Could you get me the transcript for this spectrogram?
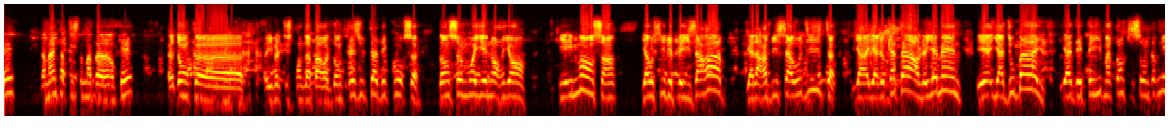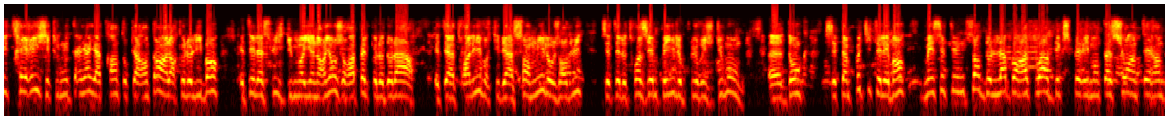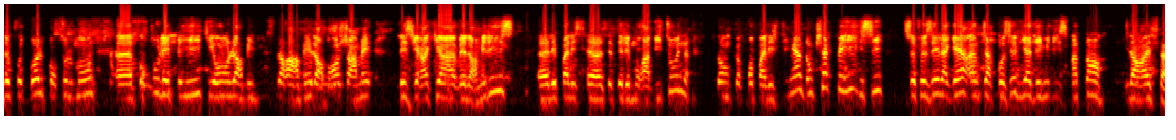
Ok? Euh, Donc, euh, ils veulent tous prendre la parole. Donc, résultat des courses dans ce Moyen-Orient qui est immense. Hein. Il y a aussi les pays arabes. Il y a l'Arabie Saoudite. Il y a, il y a le Qatar, le Yémen. Il y a Dubaï. Il y a des pays maintenant qui sont devenus très riches et qui n'étaient rien il y a 30 ou 40 ans, alors que le Liban était la Suisse du Moyen-Orient. Je rappelle que le dollar était à 3 livres, qu'il est à 100 000 aujourd'hui. C'était le troisième pays le plus riche du monde. Euh, donc, c'est un petit élément, mais c'était une sorte de laboratoire d'expérimentation, un terrain de football pour tout le monde, euh, pour tous les pays qui ont leur milice, leur armée, leur branche armée. Les Irakiens avaient leur milice, euh, les euh, c'était les Mourabitoun, donc pro-palestiniens. Donc, chaque pays ici se faisait la guerre interposée via des milices. Maintenant, il en reste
